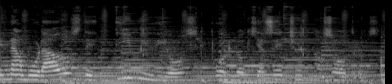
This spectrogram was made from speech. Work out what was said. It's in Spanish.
enamorados de ti, mi Dios, por lo que has hecho en nosotros.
